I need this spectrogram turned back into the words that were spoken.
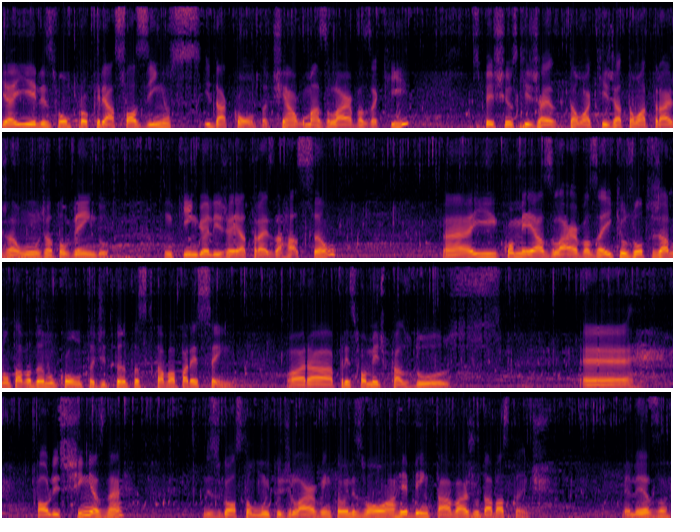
E aí eles vão procriar sozinhos e dar conta. Tinha algumas larvas aqui, os peixinhos que já estão aqui já estão atrás, já um já estou vendo um king ali já ir atrás da ração. Né, e comer as larvas aí que os outros já não estavam dando conta de tantas que estavam aparecendo. Agora, principalmente por causa dos é, paulistinhas, né? Eles gostam muito de larva, então eles vão arrebentar, vai ajudar bastante. Beleza?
